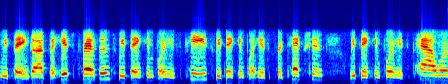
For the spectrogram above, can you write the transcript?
We thank God for His presence. We thank Him for His peace. We thank Him for His protection. We thank Him for His power.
